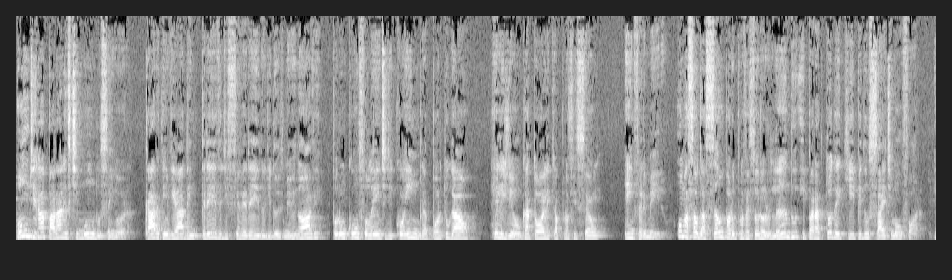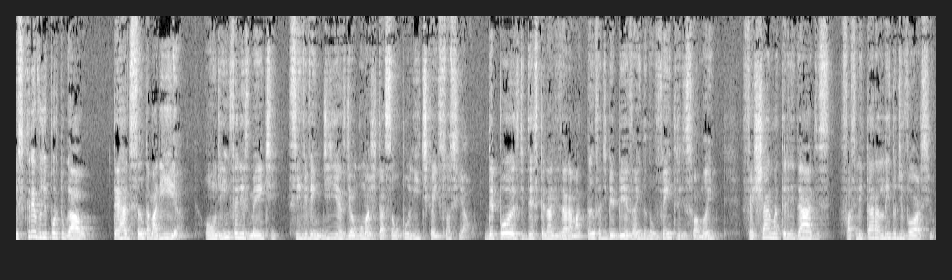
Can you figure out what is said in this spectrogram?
Onde irá parar este mundo, Senhor? Carta enviada em 13 de fevereiro de 2009 por um consulente de Coimbra, Portugal, religião católica, profissão enfermeiro. Uma saudação para o professor Orlando e para toda a equipe do site Monfort. Escrevo de Portugal, terra de Santa Maria, onde infelizmente se vivem dias de alguma agitação política e social. Depois de despenalizar a matança de bebês ainda no ventre de sua mãe, fechar maternidades, facilitar a lei do divórcio,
